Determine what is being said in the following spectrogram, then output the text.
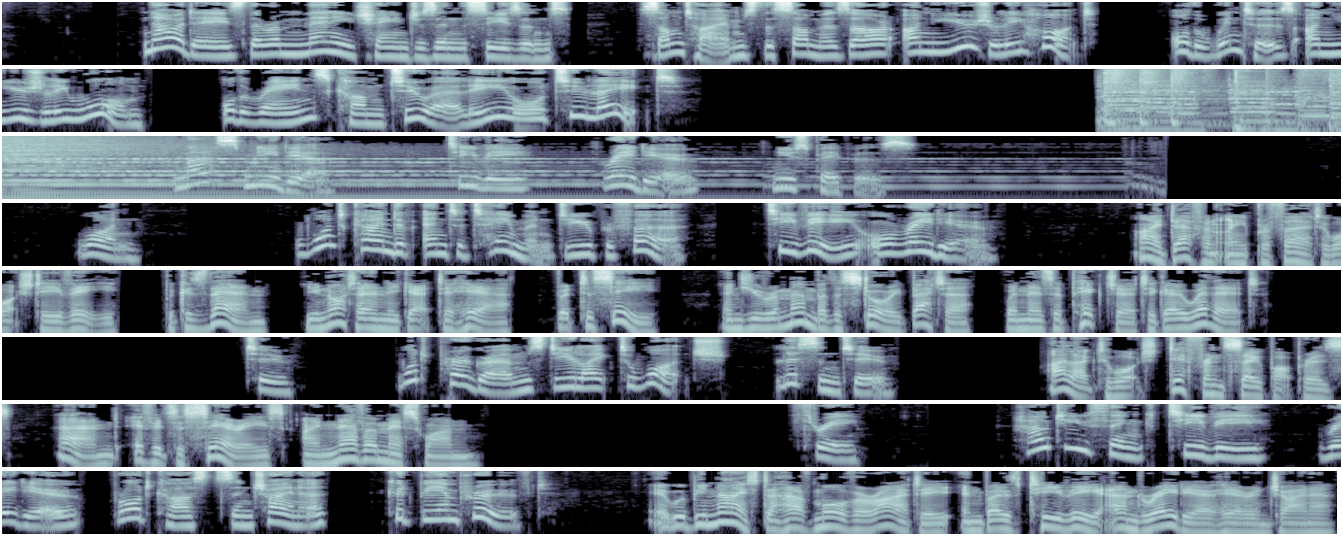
Nowadays, there are many changes in the seasons. Sometimes the summers are unusually hot, or the winters unusually warm, or the rains come too early or too late. Mass media TV, radio, newspapers. 1. What kind of entertainment do you prefer? TV or radio? I definitely prefer to watch TV because then you not only get to hear, but to see, and you remember the story better when there's a picture to go with it. 2. What programs do you like to watch, listen to? I like to watch different soap operas, and if it's a series, I never miss one. 3. How do you think TV, radio, broadcasts in China could be improved? It would be nice to have more variety in both TV and radio here in China.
